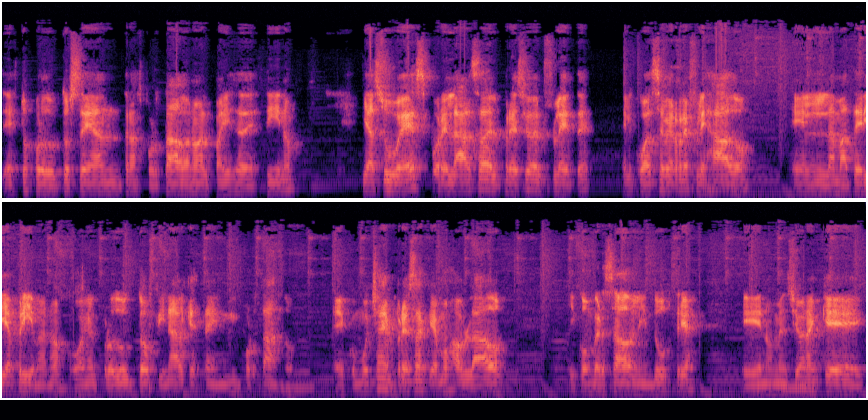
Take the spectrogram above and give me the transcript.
estos productos sean transportados ¿no? al país de destino y a su vez por el alza del precio del flete, el cual se ve reflejado en la materia prima o en el producto final que estén importando. Eh, con muchas empresas que hemos hablado y conversado en la industria, eh, nos mencionan que,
